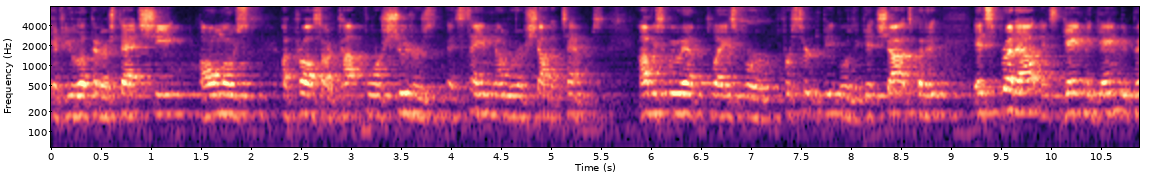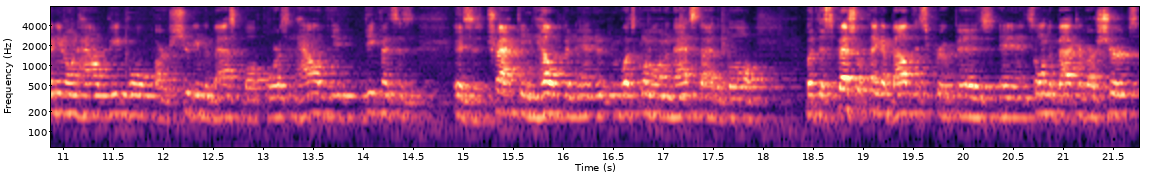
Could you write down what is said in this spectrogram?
If you look at our stat sheet, almost across our top four shooters, the same number of shot attempts. Obviously, we have plays for, for certain people to get shots, but it, it's spread out. It's game to game, depending on how people are shooting the basketball for us and how the defense is, is attracting help and, and what's going on on that side of the ball. But the special thing about this group is, and it's on the back of our shirts,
